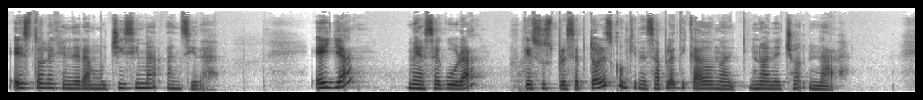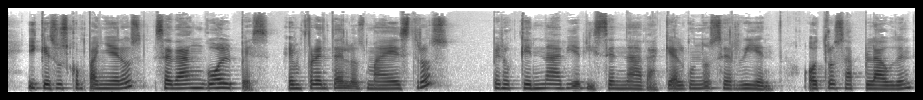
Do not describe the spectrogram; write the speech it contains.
Esto le genera muchísima ansiedad. Ella me asegura que sus preceptores con quienes ha platicado no han, hecho nada y que sus compañeros se dan golpes en frente de los maestros, pero que nadie dice nada, que algunos se ríen, otros aplauden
